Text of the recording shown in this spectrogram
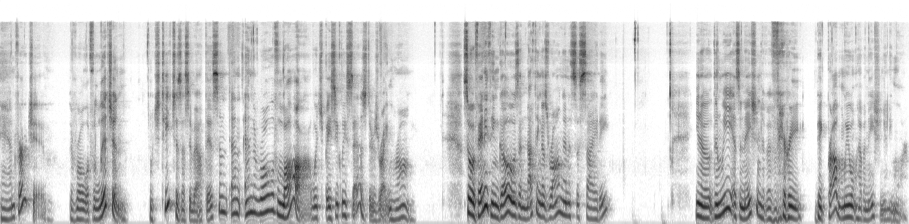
and virtue, the role of religion which teaches us about this, and, and, and the role of law, which basically says there's right and wrong. So if anything goes and nothing is wrong in a society, you know, then we as a nation have a very big problem. We won't have a nation anymore.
